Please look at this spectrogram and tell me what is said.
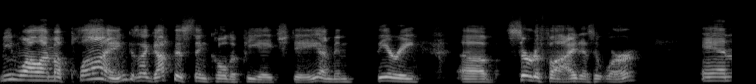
Meanwhile, I'm applying because I got this thing called a PhD. I'm in theory uh, certified, as it were. And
